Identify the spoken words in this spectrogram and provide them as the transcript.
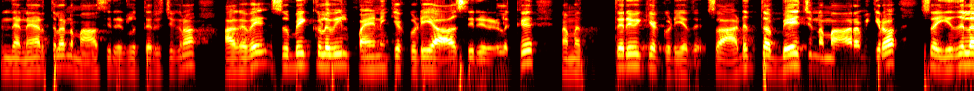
இந்த நேரத்தில் நம்ம ஆசிரியர்களுக்கு தெரிவிச்சுக்கிறோம் ஆகவே சுபைக்குழுவில் பயணிக்கக்கூடிய ஆசிரியர்களுக்கு நம்ம தெரிவிக்கக்கூடியது. ஸோ அடுத்த பேஜ் நம்ம ஆரம்பிக்கிறோம். ஸோ இதில்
